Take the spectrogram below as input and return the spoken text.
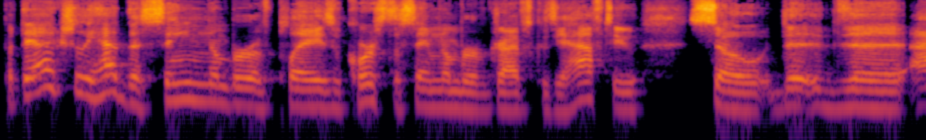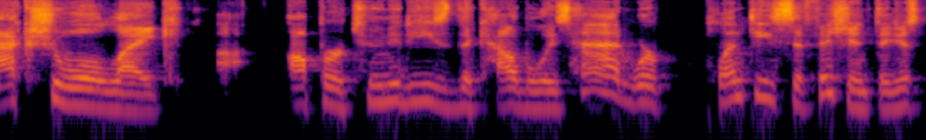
But they actually had the same number of plays, of course, the same number of drives because you have to. So the, the actual, like, opportunities the Cowboys had were plenty sufficient. They just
